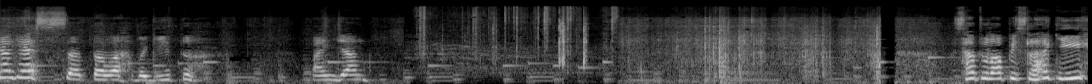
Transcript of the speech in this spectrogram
Kira guys, setelah begitu panjang Satu lapis lagi.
